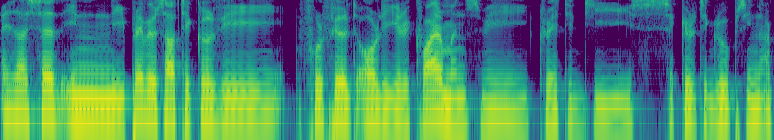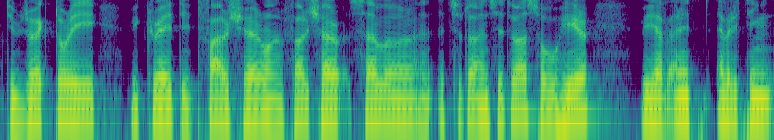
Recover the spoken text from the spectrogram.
As I said in the previous article, we fulfilled all the requirements. We created the security groups in Active Directory, we created file share on a file share server etc etc so here we have everything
